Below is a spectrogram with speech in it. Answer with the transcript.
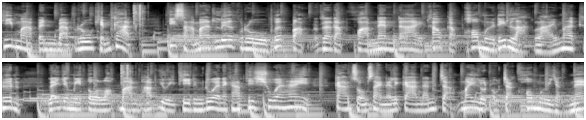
ที่มาเป็นแบบรูเข็มขัด ที่สามารถเลือกรูเพื่อปรับระดับความแน่นได้เข้ากับข้อมือได้หลากหลายมากขึ้น และยังมีตัวล็อกบานพับอยู่อีกทีหนึ่งด้วยนะครับ ที่ช่วยให้การสวมใส่นาฬิกานั้นจะไม่หลุดออกจากข้อมืออย่างแน่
